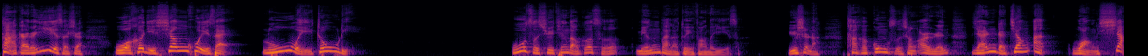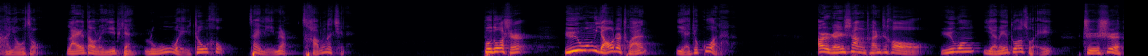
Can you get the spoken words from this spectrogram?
大概的意思是：“我和你相会在芦苇洲里。”伍子胥听到歌词，明白了对方的意思。于是呢，他和公子胜二人沿着江岸往下游走，来到了一片芦苇洲后，在里面藏了起来。不多时，渔翁摇着船也就过来了。二人上船之后，渔翁也没多嘴，只是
